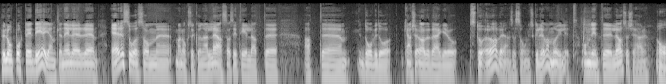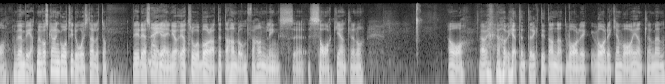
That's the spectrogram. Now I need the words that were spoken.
hur långt borta är det egentligen? Eller eh, är det så som man också kunna läsa sig till att, att Dovi då kanske överväger att stå över en säsong? Skulle det vara möjligt? Om det inte löser sig här? Ja, vem vet. Men vad ska han gå till då istället då? Det är det som Nej, är grejen. Jag, jag, tror bara att detta handlar om förhandlingssak egentligen. Och, ja, jag, jag, vet inte riktigt annat vad det, vad det kan vara egentligen. Men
